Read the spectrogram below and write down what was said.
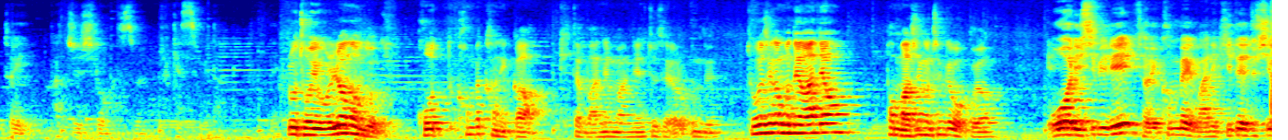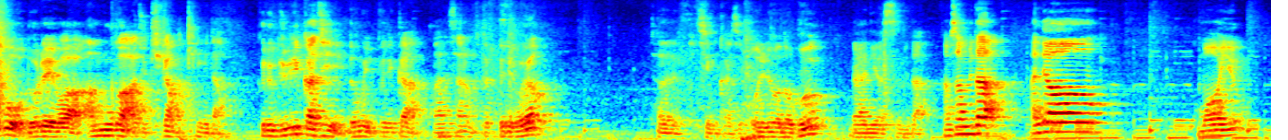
저희 봐주시러 갔으면 좋겠습니다. 네. 그리고 저희 올려너브 곧 컴백하니까 기대 많이 많이 해주세요 여러분들 좋은 시간 보내요 안녕 밥 맛있는 거 챙겨 먹고요 5월 21일 저희 컴백 많이 기대해 주시고 노래와 안무가 아주 기가 막힙니다. 그리고 뮤비까지 너무 이쁘니까 많은 사랑 부탁드리고요. 저는 지금까지 올리오너브 나연이었습니다. 감사합니다. 안녕. 고마워요.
